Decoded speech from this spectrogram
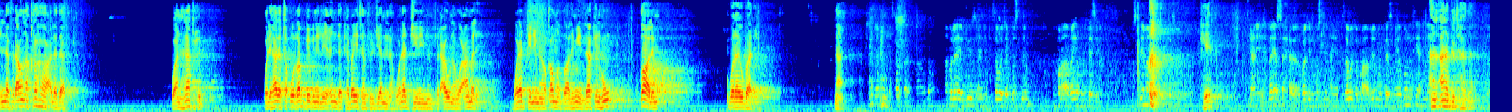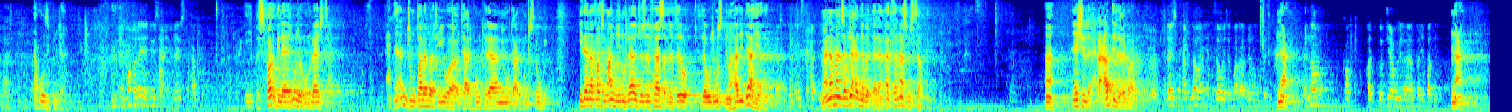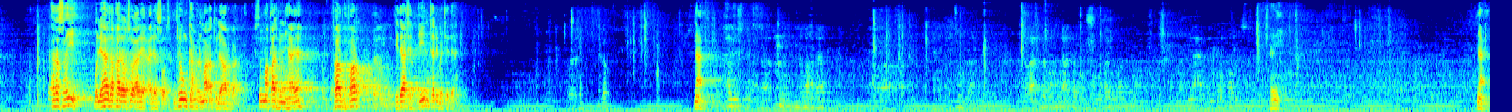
إن فرعون أكرهها على ذلك وأنها لا تحب. ولهذا تقول رب ابن لي عندك بيتا في الجنة ونجني من فرعون وعمله ونجني من القوم الظالمين لكن هو ظالم ولا يبالي. نعم. أنه لا يجوز أن يتزوج المسلم امرأة غير ملتزمة. مسلمة غير ملتزمة. كيف؟ يعني لا يصح الرجل المسلم أن يتزوج امرأة غير ملتزمة. يظن فيها أن أنا أنا قلت هذا. أعوذ بالله. ما هو لا يجوز يعني لا يستحب. إيه بس فرق لا يجوز ولا يستحب. يعني أنتم طلبتي وتعرفون كلامي وتعرفون أسلوبي. إذا نقلتم عني أنه لا يجوز للفاسق أن يتزوج- يتزوج مسلمة. هذه داهية هذه. معناه ما نزوج أحد نبد الآن. أكثر الناس فساق ها؟ إيش عدل العبارة. لا يستحب له أن يتزوج المرأة غير ملتزمة نعم. أنهم قد قد ترجعوا إلى طريقته نعم. هذا صحيح. ولهذا قال الرسول عليه عليه الصلاة والسلام تنكح المرأة لأربع. ثم قال في النهاية فاظفر بذات الدين تربت يداك نعم هل يشكل على ان الله لا يقبل الجمله لو عذبهم لعذبهم وغير ذلك الاحاديث والقول أي. نعم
